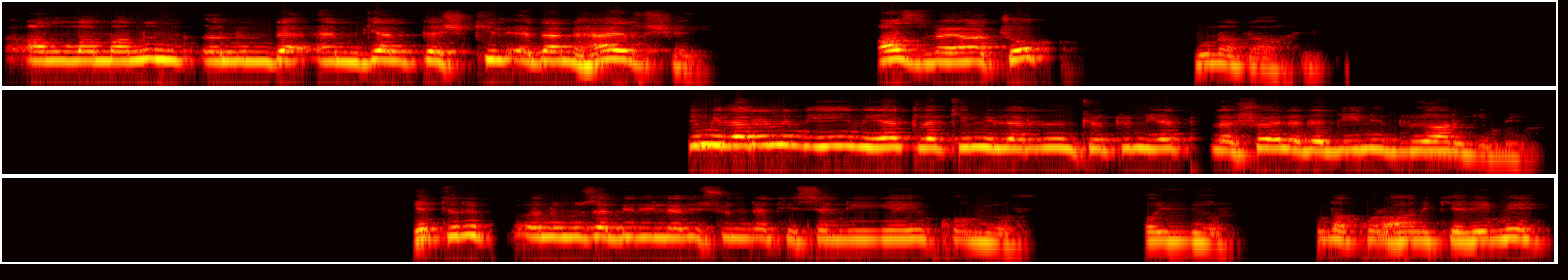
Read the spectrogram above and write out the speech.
anlamanın önünde engel teşkil eden her şey az veya çok buna dahil. Kimilerinin iyi niyetle, kimilerinin kötü niyetle şöyle dediğini duyar gibi. Getirip önümüze birileri sünnet-i seniyeyi konuyor, koyuyor. Bu da Kur'an-ı Kerim'i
